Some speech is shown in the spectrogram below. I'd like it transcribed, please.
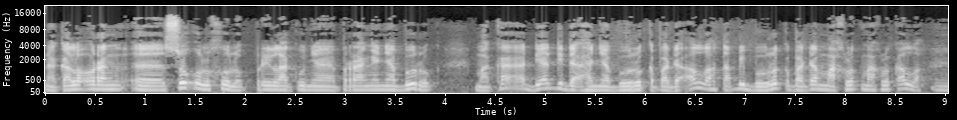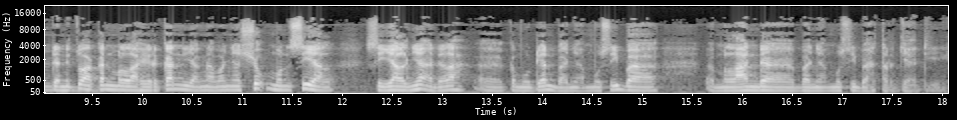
Nah, kalau orang eh, suul khuluk perilakunya perangainya buruk, maka dia tidak hanya buruk kepada Allah tapi buruk kepada makhluk-makhluk Allah dan itu akan melahirkan yang namanya syukmun sial. Sialnya adalah eh, kemudian banyak musibah eh, melanda, banyak musibah terjadi.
